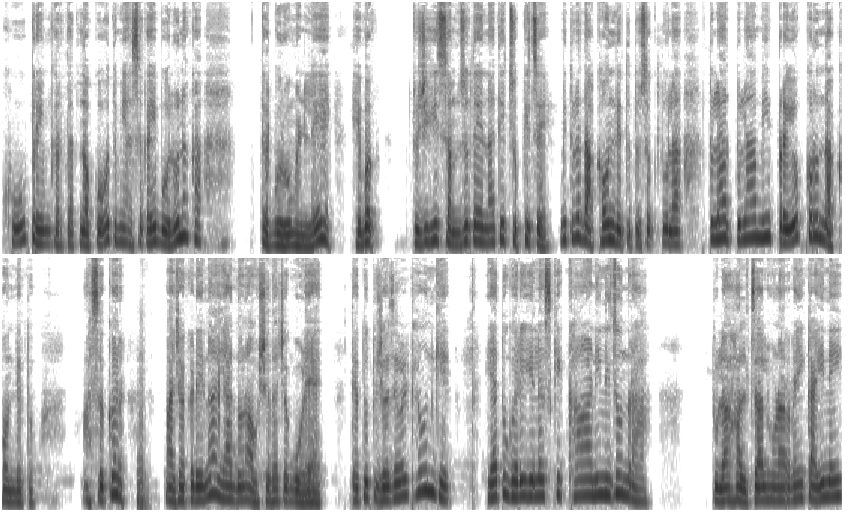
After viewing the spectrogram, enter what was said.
खूप प्रेम करतात. नको तुम्ही असं काही बोलू नका. तर गुरु म्हणले हे बघ तुझी ही समजूत आहे ना ती चुकीचं आहे. मी तुला दाखवून देतो तुझं तुला तुला तुला मी प्रयोग करून दाखवून देतो. असं कर. माझ्याकडे ना ह्या दोन औषधाच्या गोळ्या आहेत. त्या तू तुझ्याजवळ ठेवून घे. या तू घरी गेलंस की खा आणि निजून राहा. तुला हालचाल होणार नाही काही नाही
